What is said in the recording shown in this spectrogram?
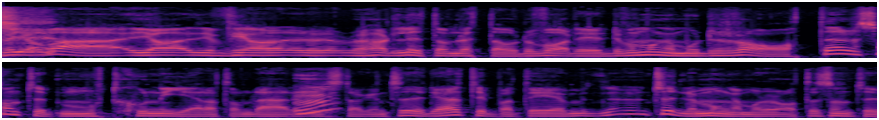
Men jag bara, jag, jag hörde lite om detta och då var det, det var många moderater som typ motionerat om det här i Mm. riksdagen tidigare. Typ att det är tydligen många moderater som typ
